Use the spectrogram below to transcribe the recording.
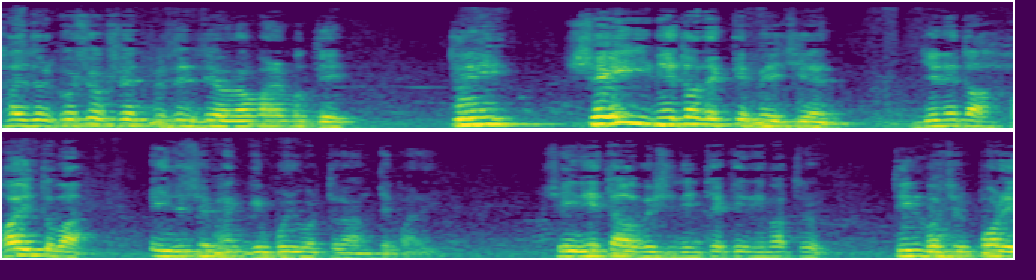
সাইদুল ঘোষক সৈয়দ প্রেসিডেন্ট জিয়াউর রহমানের মধ্যে, তিনি সেই নেতা দেখতে পেয়েছিলেন যে নেতা হয়তোবা এই দেশের ভাগ্যে পরিবর্তন আনতে পারে। সেই নেতাও বেশি দিন থেকেনি, মাত্র তিন বছর পরে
